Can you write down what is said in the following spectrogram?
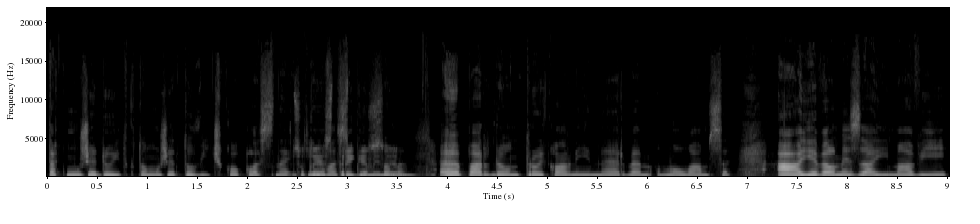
tak může dojít k tomu, že to víčko klesne Co i tímhle to je s trigeminem? způsobem. Pardon, trojklavným nervem, omlouvám se. A je velmi zajímavý,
